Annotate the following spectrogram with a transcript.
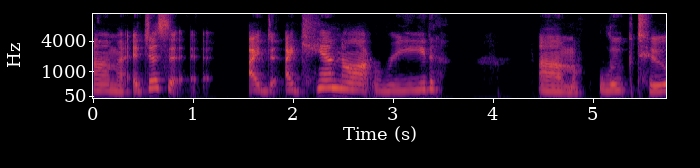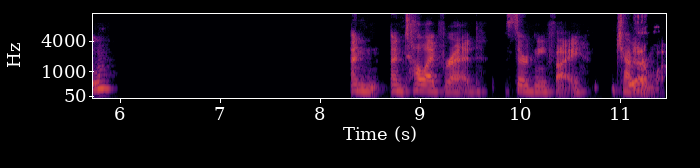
um, it just, I, I cannot read um, Luke 2 un, until I've read Third Nephi chapter yeah. one.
